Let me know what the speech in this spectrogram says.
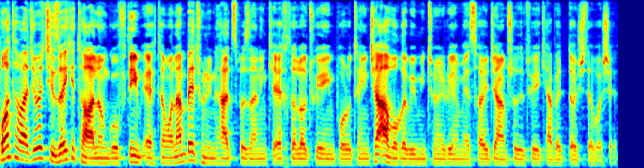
با توجه به چیزهایی که تا الان گفتیم احتمالا بتونین حدس بزنین که اختلال توی این پروتئین چه عواقبی می‌تونه روی مسهای جمع شده توی کبد داشته باشه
